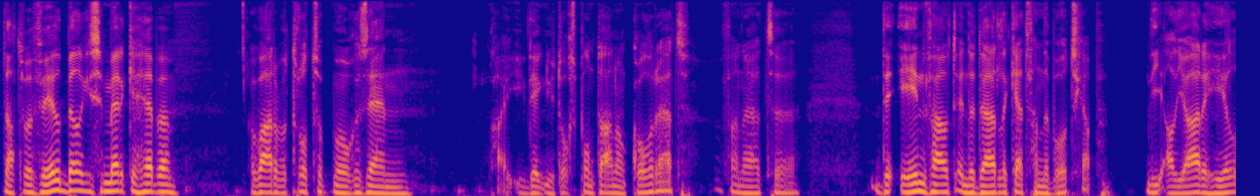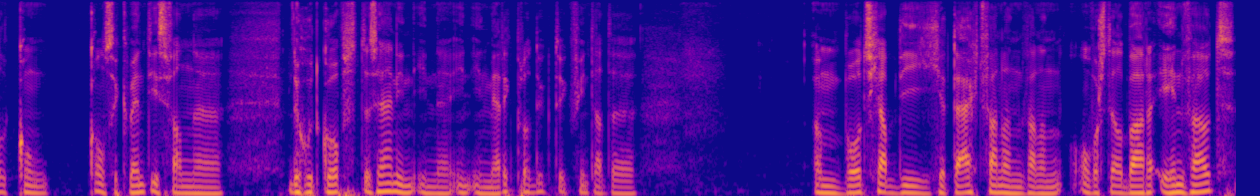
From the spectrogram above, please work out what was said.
dat we veel Belgische merken hebben waar we trots op mogen zijn. ik denk nu toch spontaan aan Colruyt, vanuit uh, de eenvoud en de duidelijkheid van de boodschap, die al jaren heel con consequent is van uh, de goedkoopste te zijn in, in, in, in merkproducten. Ik vind dat een boodschap die getuigt van een, van een onvoorstelbare eenvoud,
